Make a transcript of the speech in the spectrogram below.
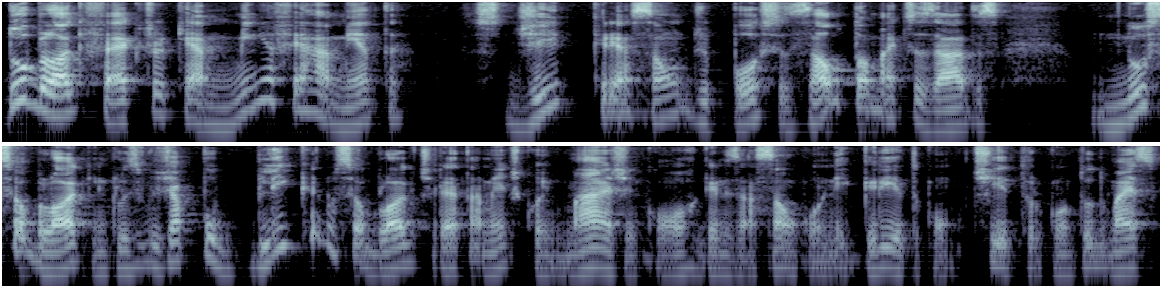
do Blog Factor, que é a minha ferramenta de criação de posts automatizadas no seu blog, inclusive já publica no seu blog diretamente com imagem, com organização, com negrito, com título, com tudo mais,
